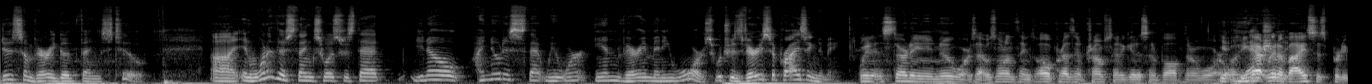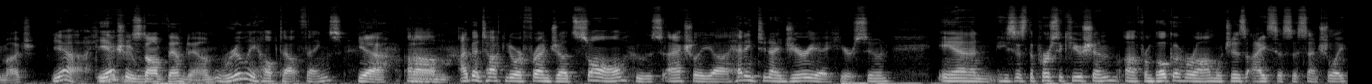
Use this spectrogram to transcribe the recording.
do some very good things too. Uh, and one of those things was was that you know I noticed that we weren't in very many wars, which was very surprising to me. We didn't start any new wars. That was one of the things. Oh, President Trump's going to get us involved in a war. Yeah, well, he he, got rid of ISIS pretty much. Yeah, he, He actually stomped them down. really helped out things. Yeah. Um, Um, I've been talking to our friend Judd Saul, who's actually uh, heading to Nigeria here soon. And he says the persecution uh, from Boko Haram, which is ISIS essentially,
